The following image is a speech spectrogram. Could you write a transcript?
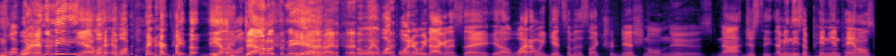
at what We're point in are the media. Yeah. What, at what point are the, the other ones Down with the media. Yeah, right. But at what point are we not going to say, you know, why don't we get some of this like traditional news, not just the? I mean, these opinion panels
